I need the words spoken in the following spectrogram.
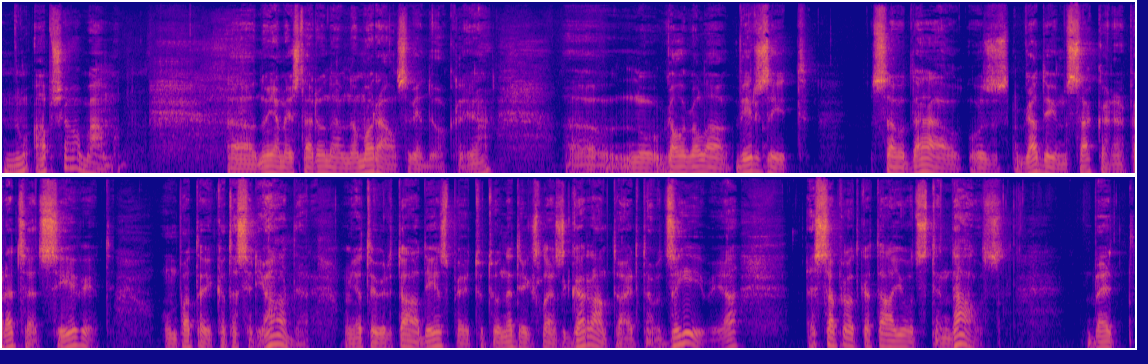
nu, apšaubāma. Uh, nu, ja mēs tā runājam no morāles viedokļa, ja? uh, nu, galu galā virzīt savu dēlu uz gadījumu sakaru ar precētu sievieti un pateikt, ka tas ir jādara. Un, ja tev ir tāda iespēja, tu to nedrīkst laist garām, tā ir tava dzīve. Ja? Es saprotu, ka tā jūtas tendāls, bet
